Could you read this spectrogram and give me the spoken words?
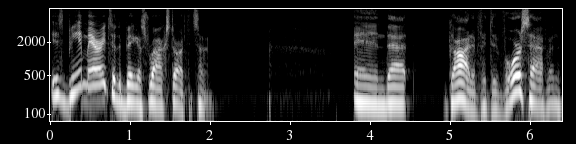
is being married to the biggest rock star at the time. And that, God, if a divorce happened,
